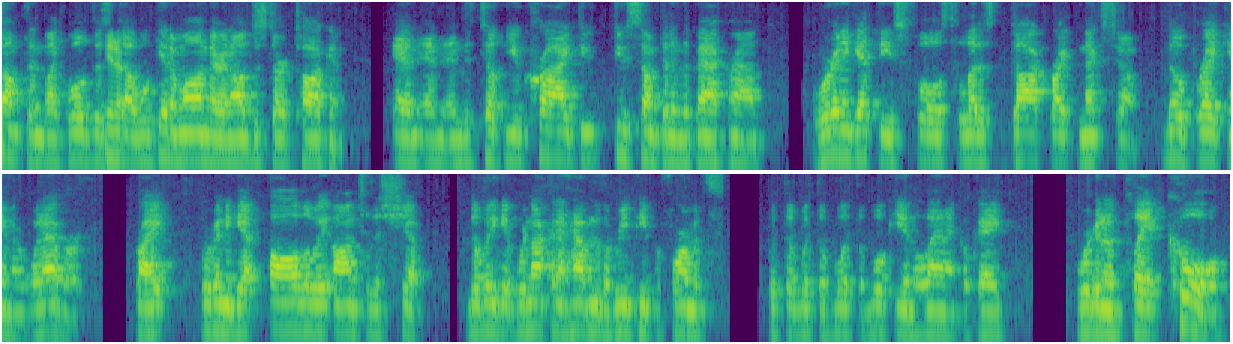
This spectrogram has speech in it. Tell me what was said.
Something like we'll just You know- uh, we'll get them on there and I'll just start talking. And and and Teelka, you cry, do do something in the background. We're gonna get these fools to let us dock right next to them. No break in or whatever, right? We're gonna get all the way onto the ship. Nobody get. We're not gonna have another repeat performance with the with the with the Wookiee and the Atlantic. Okay, we're gonna play it cool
